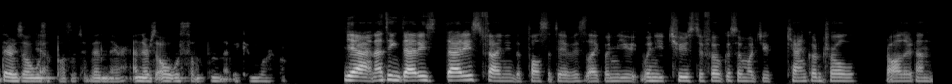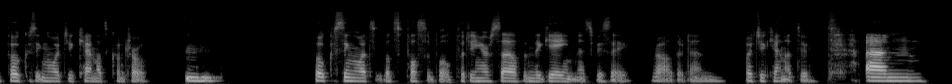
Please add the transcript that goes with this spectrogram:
there's always yeah. a positive in there and there's always something that we can work on yeah and i think that is that is finding the positive is like when you when you choose to focus on what you can control rather than focusing on what you cannot control mm-hmm. focusing what's what's possible putting yourself in the game as we say rather than what you cannot do um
